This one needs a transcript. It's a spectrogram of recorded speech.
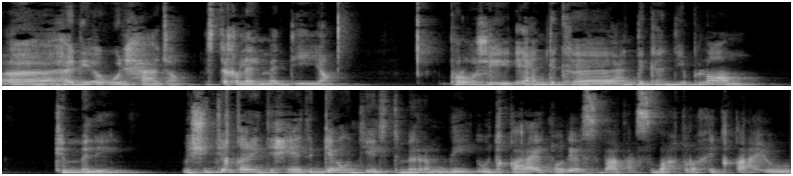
آه هذه أول حاجة استغلال ماديه projet عندك عندك un diplôme كملي. ماشي انت قريتي حياتك كاع وانت تمرمدي وتقراي تنوضي على 7 تاع الصباح تروحي تقراي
